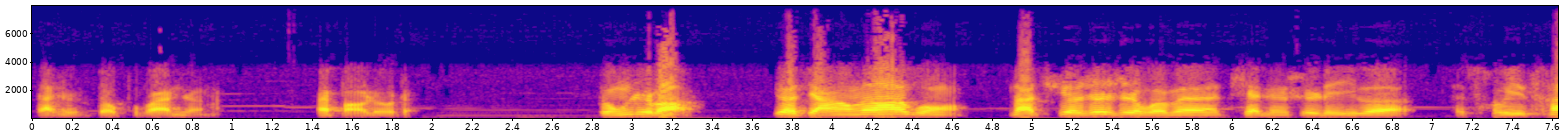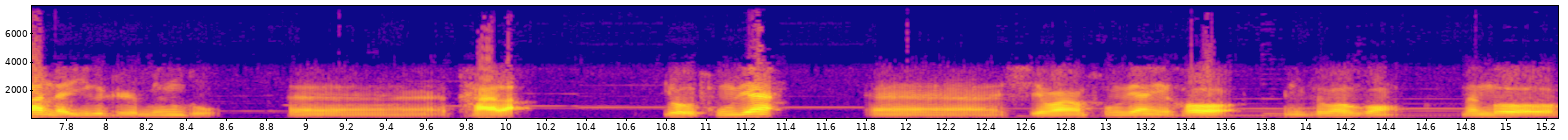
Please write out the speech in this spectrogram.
但是都不完整了，还保留着。总之吧，要讲文化宫，那确实是我们天津市的一个璀璨的一个知名度。嗯，开了，又重建，嗯，希望重建以后民族宫能够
